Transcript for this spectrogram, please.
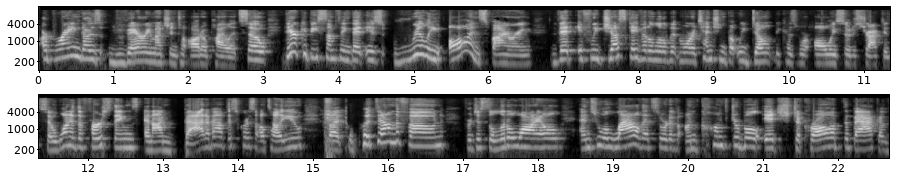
our brain goes very much into autopilot. So there could be something that is really awe inspiring that if we just gave it a little bit more attention, but we don't because we're always so distracted. So, one of the first things, and I'm bad about this, Chris, I'll tell you, but to put down the phone, for just a little while and to allow that sort of uncomfortable itch to crawl up the back of,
